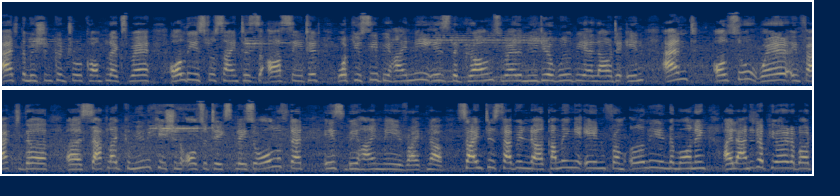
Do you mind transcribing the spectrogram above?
at the Mission Control Complex where all the ISRO scientists are seated. What you see behind me is the grounds where the media will be allowed in and also where in fact the uh, satellite communication also takes place. So all of that is behind me right now. Scientists have been uh, coming in from early in the morning. I landed up here at about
